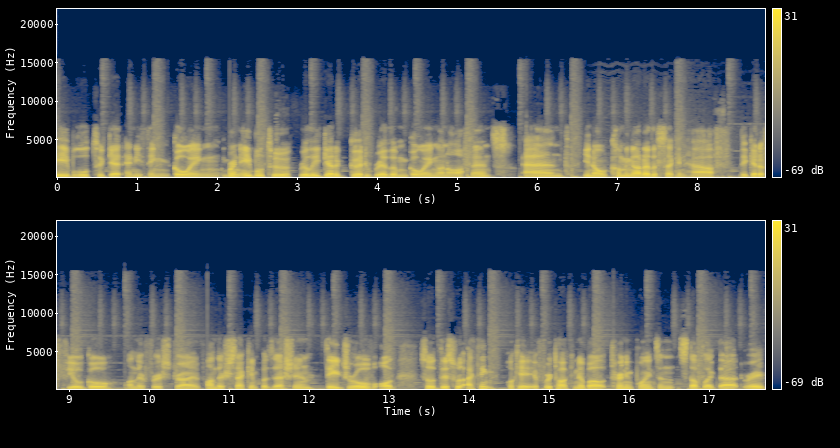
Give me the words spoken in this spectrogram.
able to get anything going, weren't able to really get a good rhythm going on offense. And, you know, coming out of the second half, they get a field goal on their first drive. On their second possession, they drove all. So, this was, I think, okay, if we're talking about turning points and stuff like that, right?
